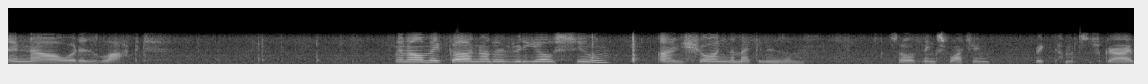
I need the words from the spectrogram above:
And now it is locked. And I'll make another video soon on showing the mechanism. So thanks for watching. Rate, comment, subscribe,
